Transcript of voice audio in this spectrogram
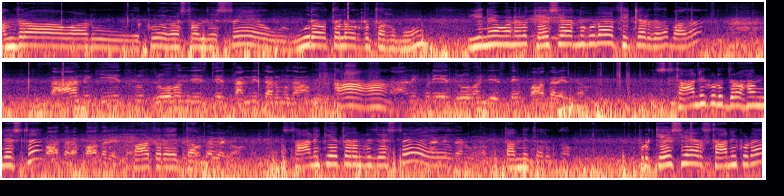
ఆంధ్ర వాడు ఎక్కువ కష్టాలు చేస్తే ఊరు అవతల వరకు తరుము. ఈయనేమన్నాడు కేసీఆర్ని కూడా తిట్టాడు కదా బాగా? స్థానికేతులు ద్రోహం చేస్తే తన్ని తరుముదాం. స్థానికుడే ద్రోహం చేస్తే పాతరేద్దాం. స్థానికుడు ద్రోహం చేస్తే పాతర పాతరేద్దాం. పాతరేద్దాం. స్థానికేతరులు చేస్తే తన్ని తరుముదాం. ఇప్పుడు కేసీఆర్ స్థానికుడా?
